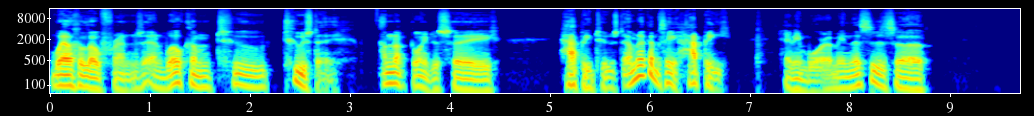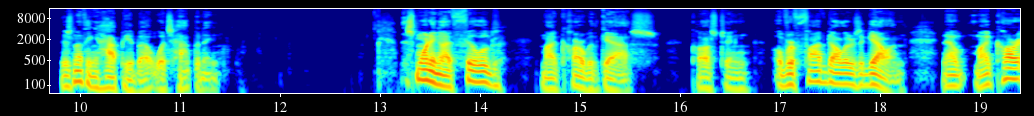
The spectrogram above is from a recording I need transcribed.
Well, hello, friends, and welcome to Tuesday. I'm not going to say happy Tuesday. I'm not going to say happy anymore. I mean, this is, uh, there's nothing happy about what's happening. This morning, I filled my car with gas, costing over $5 a gallon. Now, my car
